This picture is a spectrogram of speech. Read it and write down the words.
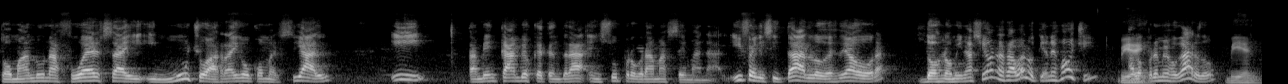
tomando una fuerza y, mucho arraigo comercial y también cambios que tendrá en su programa semanal. Y felicitarlo desde ahora. Dos nominaciones, Rabano, tienes Hochi a los premios Gardo. Bien.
